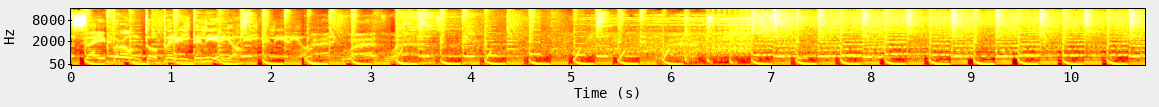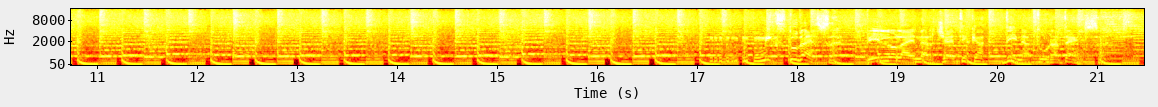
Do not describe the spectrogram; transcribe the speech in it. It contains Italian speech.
Sei pronto per il delirio? Mix to Dance, pillola energetica di natura dance.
